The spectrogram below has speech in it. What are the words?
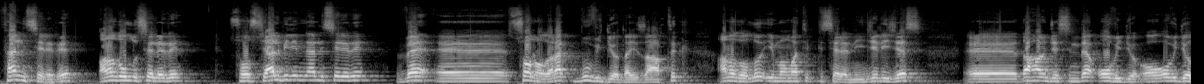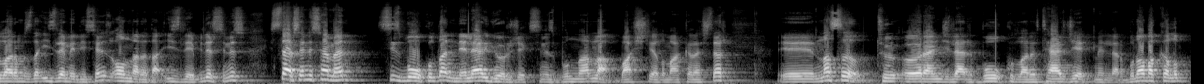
fen liseleri, Anadolu liseleri, sosyal bilimler liseleri ve eee, son olarak bu videodayız artık. Anadolu İmam Hatip liselerini inceleyeceğiz. Eee, daha öncesinde o video o, o videolarımızda izlemediyseniz onları da izleyebilirsiniz. İsterseniz hemen siz bu okulda neler göreceksiniz bunlarla başlayalım arkadaşlar. Eee, nasıl tür öğrenciler bu okulları tercih etmeliler buna bakalım.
